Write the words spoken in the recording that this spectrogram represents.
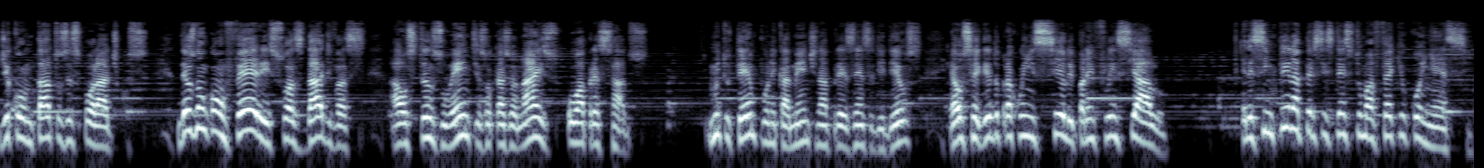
de contatos esporádicos. Deus não confere suas dádivas aos transuentes, ocasionais ou apressados. Muito tempo unicamente na presença de Deus é o segredo para conhecê-lo e para influenciá-lo. Ele se inclina à persistência de uma fé que o conhece.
